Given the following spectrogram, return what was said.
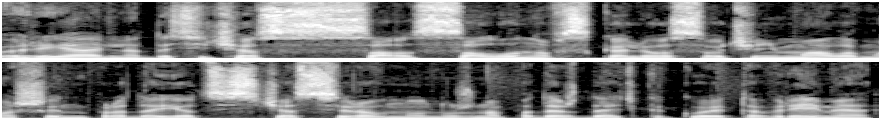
реально, да сейчас с салонов с колес очень мало машин продается, сейчас все равно нужно подождать какое-то время.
